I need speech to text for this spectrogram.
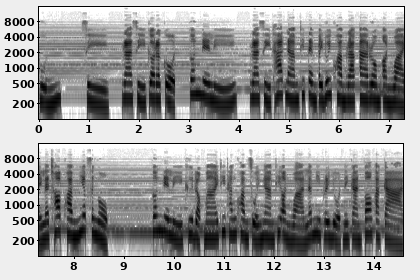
ถุน 4. ราศีกรกฎ ต้นเดลี ราศีธาตุน้ำที่เต็มไปด้วยความรักอารมณ์อ่อนไหวและชอบความเงียบสงบ ต้นเดลีคือดอกไม้ที่ทั้งความสวยงามที่อ่อนหวานและมีประโยชน์ในการฟอกอากาศ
